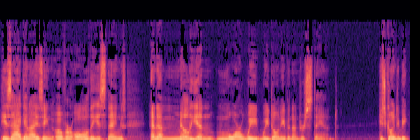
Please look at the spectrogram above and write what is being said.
He's agonizing over all these things and a million more we, we don't even understand. He's going to be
